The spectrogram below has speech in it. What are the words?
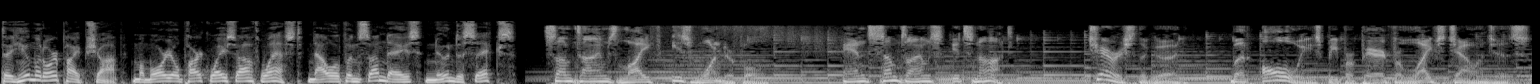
The Humidor Pipe Shop, Memorial Parkway Southwest. Now open Sundays, noon to 6. Sometimes life is wonderful, and sometimes it's not. Cherish the good, but always be prepared for life's challenges.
